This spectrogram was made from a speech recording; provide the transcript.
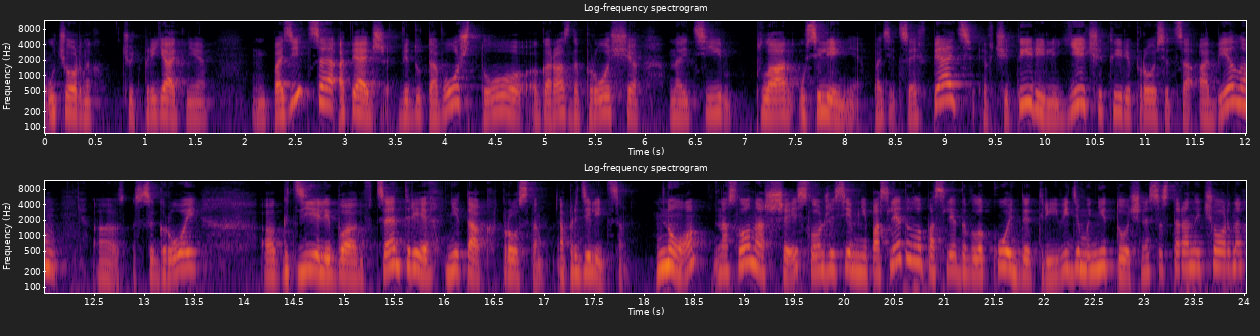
у черных чуть приятнее позиция, опять же, ввиду того, что гораздо проще найти план усиления. Позиция f5, f4 или e4 просится, а белым э, с игрой э, где-либо в центре не так просто определиться. Но на слон h6, слон g7 не последовало, последовало конь d3, видимо, неточность со стороны черных,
